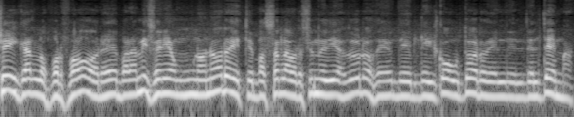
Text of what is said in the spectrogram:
Sí, Carlos, por favor, ¿eh? para mí sería un honor este, pasar la versión de Días Duros de- de- del coautor del, tema.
